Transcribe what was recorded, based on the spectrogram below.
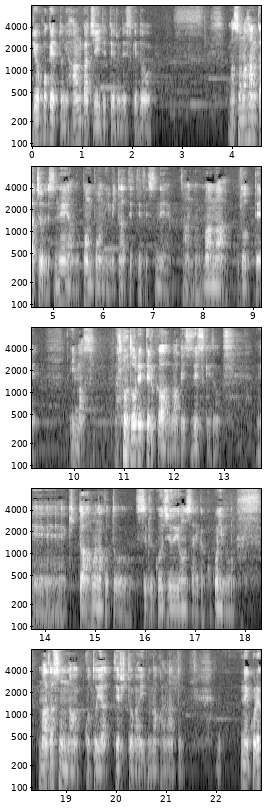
両ポケットにハンカチ入れてるんですけど、まあ、そのハンカチをですねあのポンポンに見立ててですねあのまあまあ踊っています。踊れてるかはまあ別ですけど、えー、きっとアホなことをする54歳がここにもまだそんなことやってる人がいるのかなと。ね、これ、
